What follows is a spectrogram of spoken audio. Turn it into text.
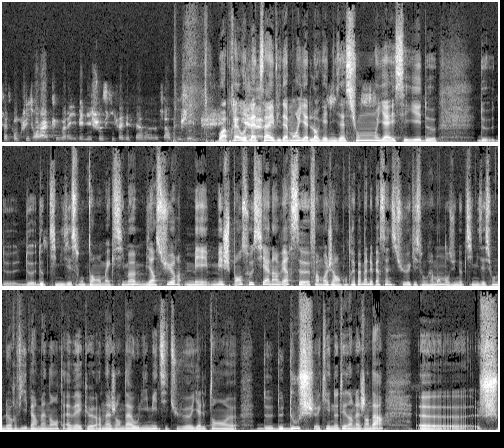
cette conclusion-là que voilà, il y avait des choses qu'il fallait faire, euh, faire bouger. Bon, après, au-delà de ça, évidemment, il y a de l'organisation, il y a essayé de d'optimiser son temps au maximum, bien sûr, mais, mais je pense aussi à l'inverse. Enfin, moi, j'ai rencontré pas mal de personnes, si tu veux, qui sont vraiment dans une optimisation de leur vie permanente avec un agenda où limite, si tu veux, il y a le temps de, douche qui est noté dans l'agenda. je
